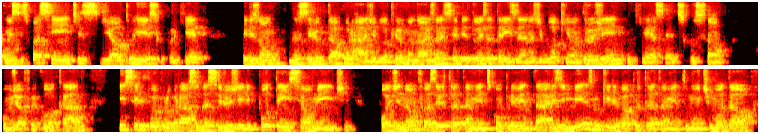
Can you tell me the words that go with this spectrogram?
com esses pacientes de alto risco, porque eles vão, se optar por rádio bloqueio hormonal, eles vão receber dois a três anos de bloqueio androgênico, que essa é a discussão, como já foi colocado, e se ele for para o braço da cirurgia, ele potencialmente pode não fazer tratamentos complementares e mesmo que ele vá para o tratamento multimodal,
